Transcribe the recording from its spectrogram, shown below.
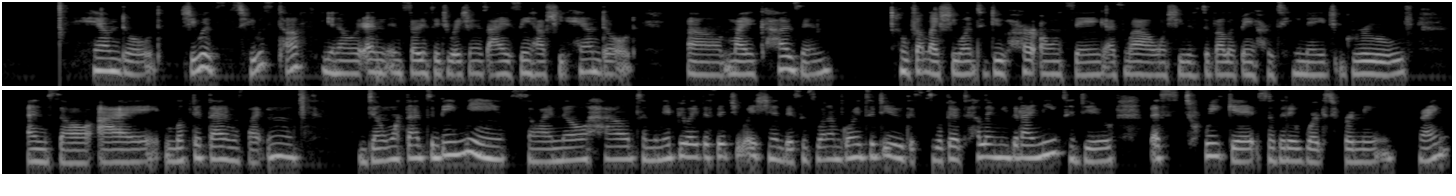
handled she was she was tough, you know, and in certain situations I seen how she handled um, my cousin who felt like she wanted to do her own thing as well when she was developing her teenage groove. And so I looked at that and was like, mm, don't want that to be me. So I know how to manipulate the situation. This is what I'm going to do. This is what they're telling me that I need to do. Let's tweak it so that it works for me, right?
